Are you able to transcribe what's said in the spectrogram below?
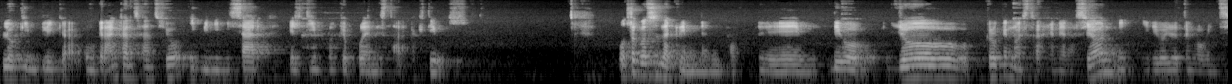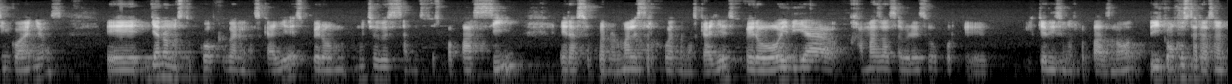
lo que implica un gran cansancio y minimizar el tiempo en que pueden estar activos. Otra cosa es la criminalidad. Eh, digo, yo creo que nuestra generación, y digo yo tengo 25 años, eh, ya no nos tocó jugar en las calles, pero muchas veces a nuestros papás sí, era súper normal estar jugando en las calles, pero hoy día jamás vas a ver eso porque, ¿qué dicen los papás? no? Y con justa razón,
